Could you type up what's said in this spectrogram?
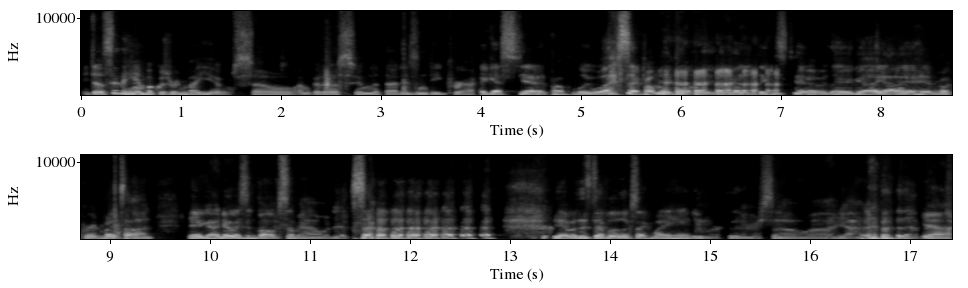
It does say the handbook was written by you, so I'm going to assume that that is indeed correct. I guess yeah, it probably was. I probably did other things too. There you go. Yeah, oh, yeah, handbook written by Todd. There you go. I knew I was involved somehow in it. So yeah, but this definitely looks like my handiwork there. So uh, yeah, yeah.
